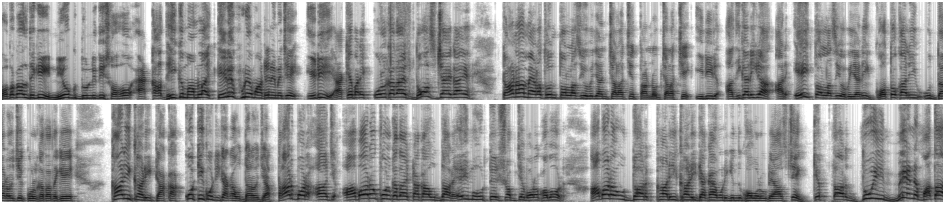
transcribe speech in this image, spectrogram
গতকাল থেকেই নিয়োগ দুর্নীতি সহ একাধিক মামলায় তেড়ে ফুড়ে মাঠে নেমেছে ইডি। একেবারে কলকাতায় দশ জায়গায় টানা ম্যারাথন তল্লাশি অভিযান চালাচ্ছে, তাণ্ডব চালাচ্ছে ইডির আধিকারিকরা। আর এই তল্লাশি অভিযানই গতকালই উদ্ধার হয়েছে কলকাতা থেকে। কাঁড়ি কাঁড়ি টাকা, কোটি কোটি টাকা উদ্ধার হয়েছে। আর তারপর আজ আবারও কলকাতায় টাকা উদ্ধার, এই মুহূর্তের সবচেয়ে বড় খবর, আবারও উদ্ধার কাঁড়ি কাঁড়ি টাকা, এমনই কিন্তু খবর উঠে আসছে। গ্রেপ্তার দুই মেন মাথা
